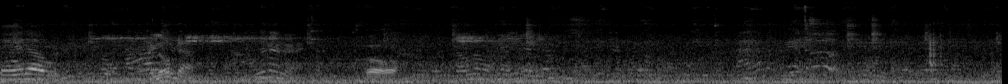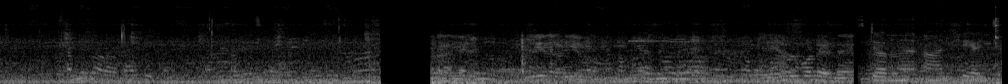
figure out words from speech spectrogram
നേരാവും ഹലോ? ആ, ആ. ടേസ്റ്റ് ഒന്ന് ആൽഫി കഴിച്ചു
